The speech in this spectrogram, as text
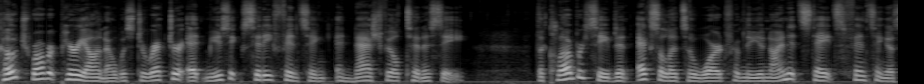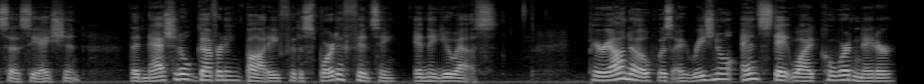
Coach Robert Piraino was director at Music City Fencing in Nashville, Tennessee. The club received an Excellence Award from the United States Fencing Association, the national governing body for the sport of fencing in the U.S. Piraino was a regional and statewide coordinator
